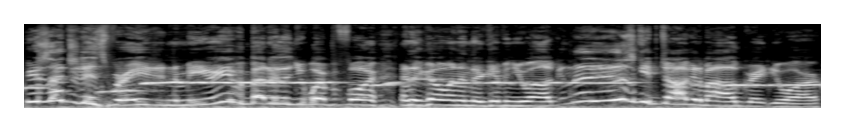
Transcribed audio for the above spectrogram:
You're such an inspiration to me. You're even better than you were before. And they go in and they're giving you a hug. And they just keep talking about how great you are.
